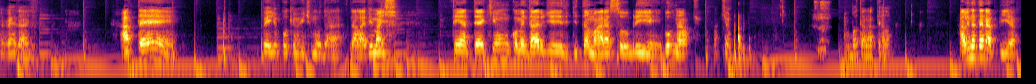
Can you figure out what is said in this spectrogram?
É verdade. Até perdi um pouquinho o ritmo da, da live, mas tem até aqui um comentário de, de Tamara sobre burnout. Aqui, ó. Vou botar na tela. Além da terapia,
